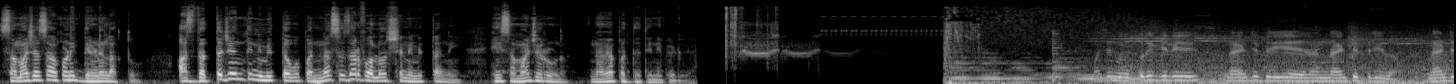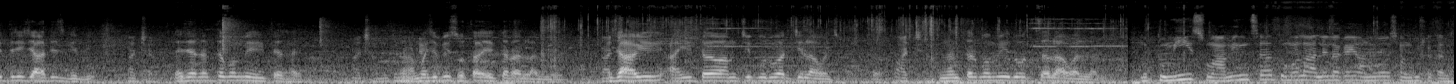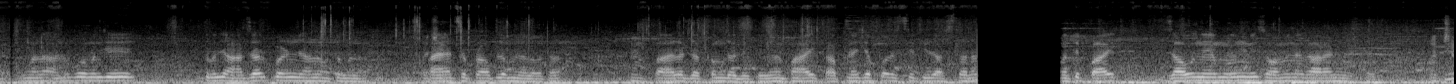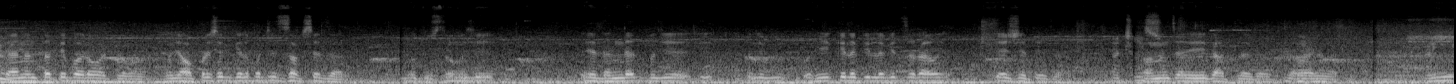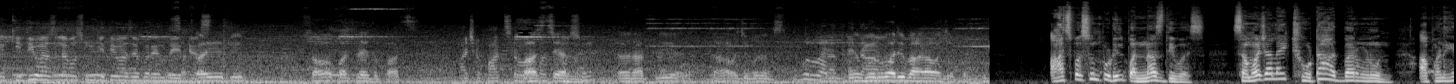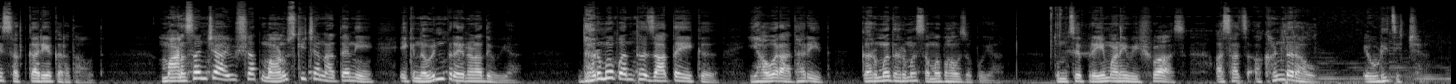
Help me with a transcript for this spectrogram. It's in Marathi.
समाजाचा आपण एक देणं लागतो. आज दत्त जयंती निमित्त व पन्नास हजार फॉलोअर्सच्या निमित्ताने हे समाज ऋण नव्या पद्धतीने फेडूया. माझी नोकरी गेली नाईन्टी थ्री नाईन्टी थ्रीला नाईन्टी थ्रीच्या आधीच गेली. अच्छा. त्याच्यानंतर मग मी इथे राहिलो अच्छा हा, म्हणजे मी स्वतः हे करायला लागलो. माझ्या आई आई तर आमची गुरुवारची लावायची अच्छा. नंतर मग मी रोजचं लावायला लागलो. मग तुम्ही स्वामींचा तुम्हाला आलेला काही अनुभव सांगू शकाल का? मला अनुभव म्हणजे म्हणजे आजार पण झाला होता मला. पायाचा प्रॉब्लेम झाला होता. पायाला जखम झाली होती. पाय कापण्याच्या परिस्थितीत असताना मग ते पाय जाऊ नये म्हणून मी स्वामींना गाराणे होतो अच्छा. त्यानंतर ते बरं वाटलं मला. म्हणजे ऑपरेशन केलं पण ते सक्सेस झालं. मग दुसरं म्हणजे हे धंद्यात म्हणजे म्हणजे हे केलं की लगेच जरा यश येते जरा अच्छा. हे घातलं घातलं आणि किती वाजल्यापासून किती वाजेपर्यंत इथे असता? सकाळी सव्वा पाचला येतो पाच. अच्छा पाच सव्वा पाच ते पाचपासून तर रात्री दहा वाजेपर्यंत. रात्री आणि दहा गुरुवारी बारा वाजेपर्यंत. आजपासून पुढील पन्नास दिवस समाजाला एक छोटा हातभार म्हणून आपण हे सत्कार्य करत आहोत. माणसांच्या आयुष्यात माणुसकीच्या नात्याने एक नवीन प्रेरणा देऊया. धर्मपंथ जात एक ह्यावर आधारित कर्मधर्म समभाव जपूया. तुमचे प्रेम आणि विश्वास असाच अखंड राहो एवढीच इच्छा.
